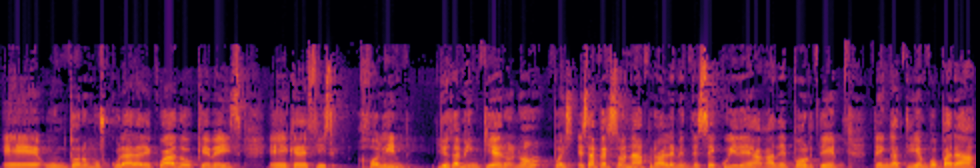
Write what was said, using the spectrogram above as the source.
eh, un tono muscular adecuado, que veis eh, que decís, jolín, yo también quiero, ¿no? Pues esa persona probablemente se cuide, haga deporte, tenga tiempo para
